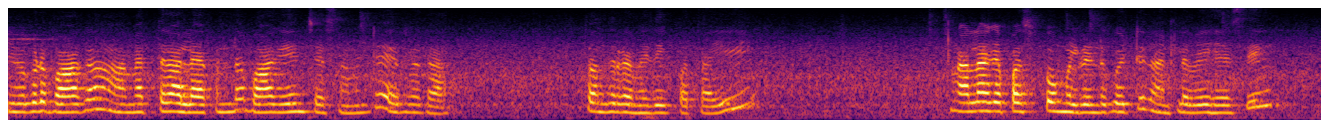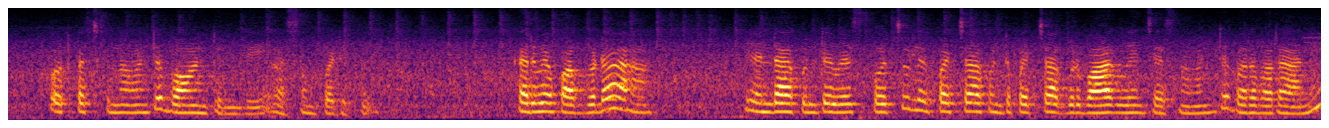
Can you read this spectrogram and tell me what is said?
ఇవి కూడా బాగా మెత్తగా లేకుండా బాగా ఏం చేసామంటే ఎర్రగా తొందరగా మెదిగిపోతాయి. అలాగే పసుపు కొమ్ములు రెండు కొట్టి దాంట్లో వేసేసి కొట్టుకొచ్చుకున్నామంటే బాగుంటుంది రసం పడికి. కరివేపాకు కూడా ఎండాకుంటే వేసుకోవచ్చు లేక పచ్చాకుంటే పచ్చాకు కూడా బాగా వేయించేసినామంటే బరబర అని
